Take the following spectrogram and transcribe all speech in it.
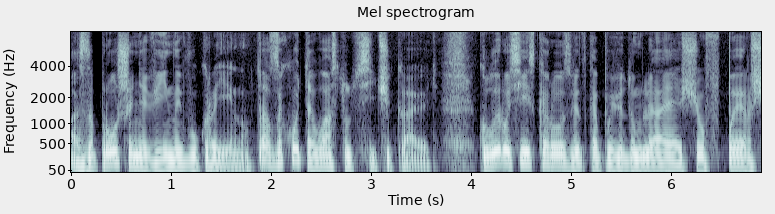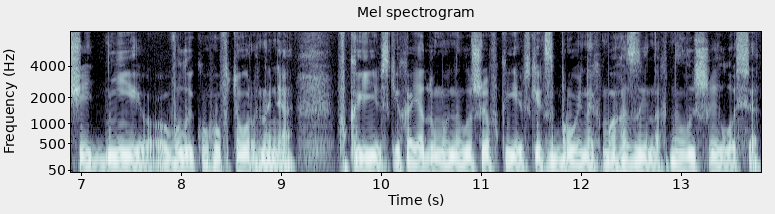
запрошення війни в Україну. Та заходьте, вас тут всі чекають. Коли російська розвідка повідомляє, що в перші дні великого вторгнення в київських, а я думаю, не лише в київських збройних магазинах не лишилося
